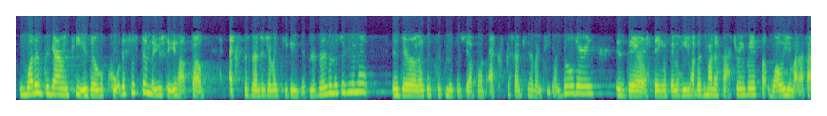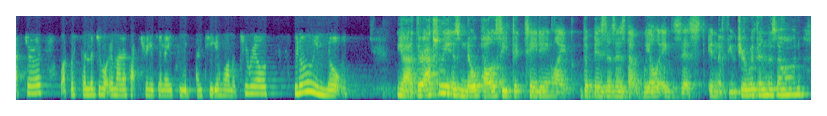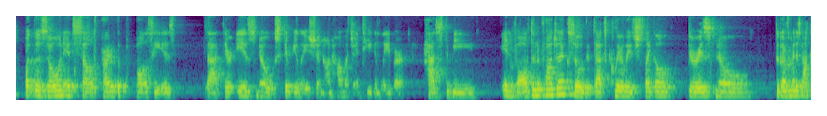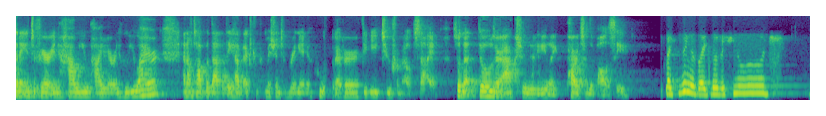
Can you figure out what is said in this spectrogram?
what is the guarantee? Is there a quota system that you say you have to have X percentage of Antiguan businesses in this agreement? Is there like a system that says you have to have X percentage of Antiguan builders? Is there a thing that says, hey, you have this manufacturing base, but what will you manufacture? What percentage of what you're manufacturing is going to include Antiguan raw materials? We don't really know. Yeah, there actually is no policy dictating like the businesses that will exist in the future within the zone, but the zone itself, part of the policy is that there is no stipulation on how much Antiguan labor has to be involved in the project. So that that's clearly just like, oh, there is no the government is not going to interfere in how you hire and who you hire. And on top of that, they have extra permission to bring in whoever they need to from outside. So that those are actually like parts of the policy. Like the thing is like there's a huge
